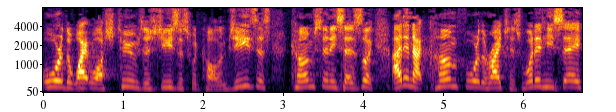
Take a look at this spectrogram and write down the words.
or the whitewashed tombs as Jesus would call them. Jesus comes and he says, look, I did not come for the righteous. What did he say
